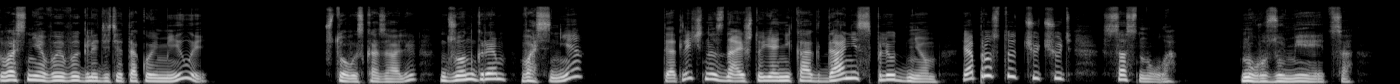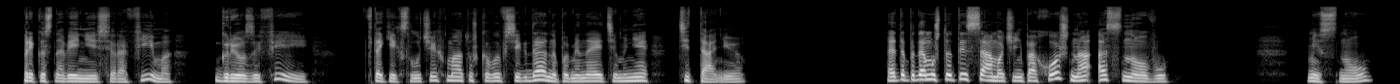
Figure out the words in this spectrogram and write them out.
Во сне вы выглядите такой милой». «Что вы сказали, Джон Грэм, во сне?» «Ты отлично знаешь, что я никогда не сплю днем. Я просто чуть-чуть соснула». «Ну, разумеется», прикосновение Серафима, грезы феи. В таких случаях, матушка, вы всегда напоминаете мне Титанию. Это потому, что ты сам очень похож на основу. Мисс Сноу,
